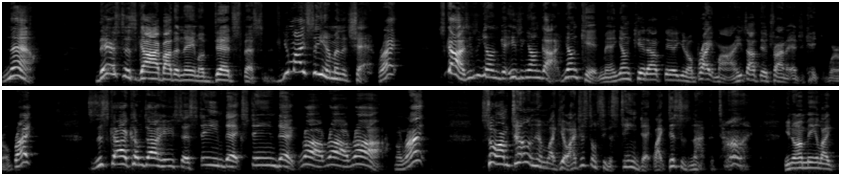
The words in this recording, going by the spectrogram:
Now, there's this guy by the name of Dead Specimen. You might see him in the chat, right? This guy, he's a young, he's a young guy, young kid, man, young kid out there, you know, bright mind. He's out there trying to educate the world, right? So this guy comes out here, he says, Steam Deck, Steam Deck, rah, rah, rah. All right. So I'm telling him, like, yo, I just don't see the Steam Deck. Like, this is not the time. You know what I mean? Like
